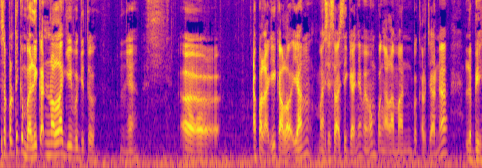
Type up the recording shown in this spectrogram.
seperti kembali ke nol lagi begitu ya uh, apalagi kalau yang mahasiswa S3-nya memang pengalaman bekerjanya lebih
